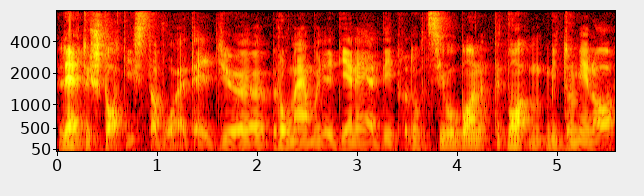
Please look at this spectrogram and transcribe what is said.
lehet, hogy statiszta volt egy ö, román vagy egy ilyen erdély produkcióban, tehát va, mit tudom én, a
